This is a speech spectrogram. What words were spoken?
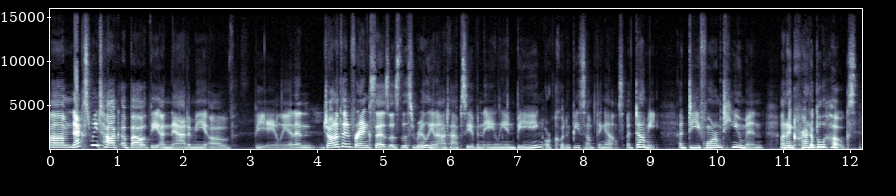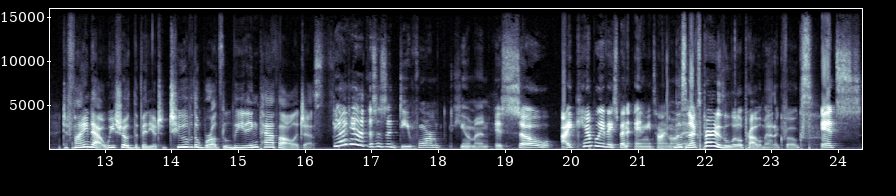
Um, next, we talk about the anatomy of the alien. And Jonathan Frank says, Is this really an autopsy of an alien being, or could it be something else? A dummy, a deformed human, an incredible hoax? To find out, we showed the video to two of the world's leading pathologists. The idea that this is a deformed human is so. I can't believe they spent any time on This it. This next part is a little problematic, folks. it's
